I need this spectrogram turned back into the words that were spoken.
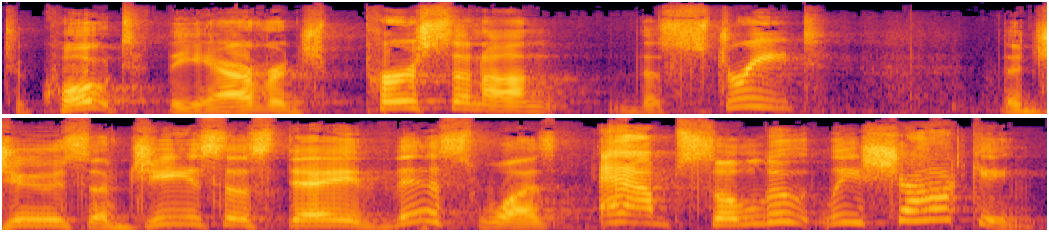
To quote the average person on the street, the Jews of Jesus' day, this was absolutely shocking.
